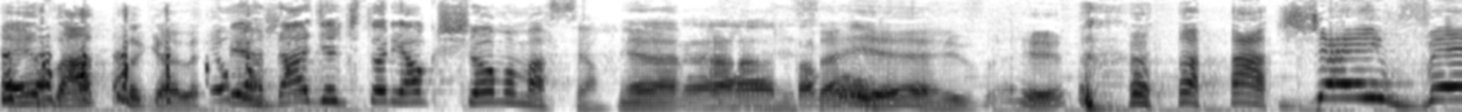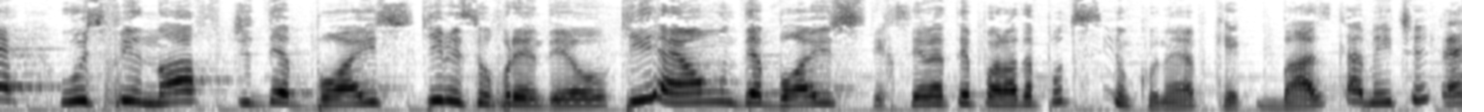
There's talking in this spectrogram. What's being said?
É exato, cara. Eu Verdade editorial que chama, Marcelo. É, Ah, isso tá bom. aí, é isso aí. Vê o spin-off de The Boys, que me surpreendeu, que é um The Boys terceira temporada ponto 5, né? Porque basicamente... É,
